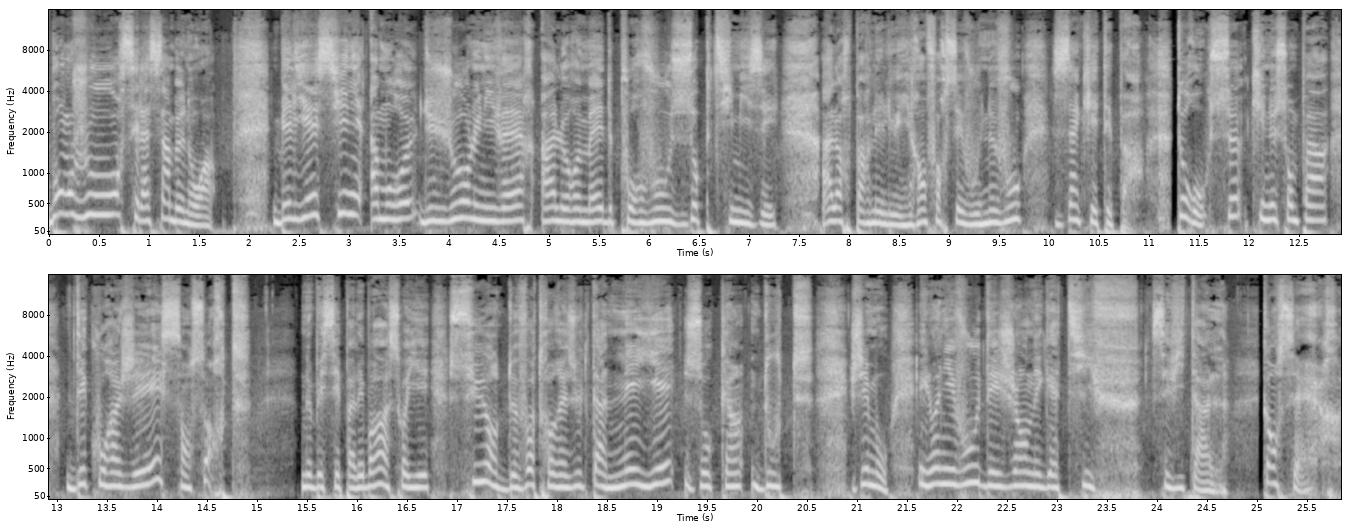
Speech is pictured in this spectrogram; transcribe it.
Bonjour, c'est la Saint-Benoît. Bélier, signe amoureux du jour, l'univers a le remède pour vous optimiser. Alors parlez-lui, renforcez-vous, ne vous inquiétez pas. Taureau, ceux qui ne sont pas découragés s'en sortent. Ne baissez pas les bras, soyez sûr de votre résultat, n'ayez aucun doute. Gémeaux, éloignez-vous des gens négatifs, c'est vital. Cancer,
